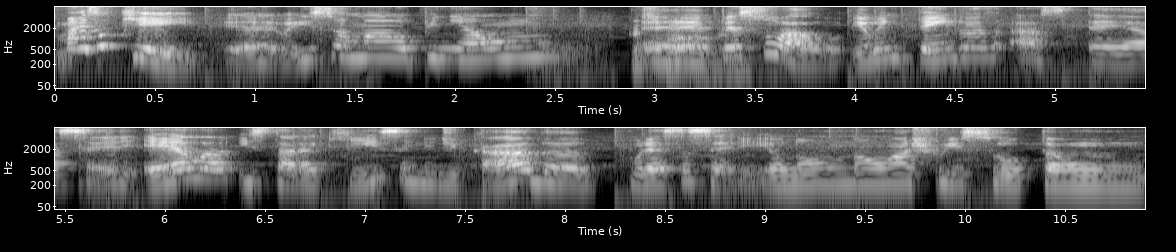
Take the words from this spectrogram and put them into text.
Mas ok, é, isso é uma opinião Pessoal, é, né? pessoal. Eu entendo a, a- é, a série, ela estar aqui sendo indicada por essa série. Eu não, não acho isso tão.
